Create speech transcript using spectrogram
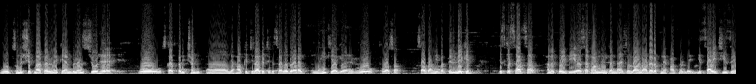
वो सुनिश्चित ना कर लें कि एंबुलेंस जो है, वो उसका परीक्षण यहाँ के जिला के चिकित्सालय द्वारा नहीं किया गया है, वो थोड़ा सा सावधानी बरतें। लेकिन इसके साथ साथ हमें कोई भी ऐसा काम नहीं करना है जो लॉ एंड ऑर्डर अपने हाथ में ले। ये सारी चीज़ें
